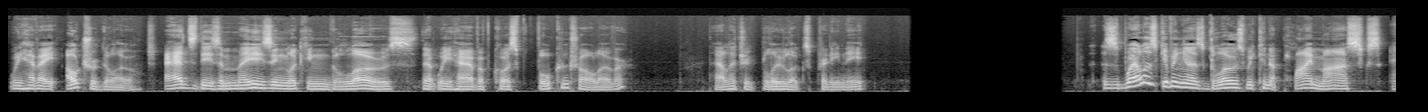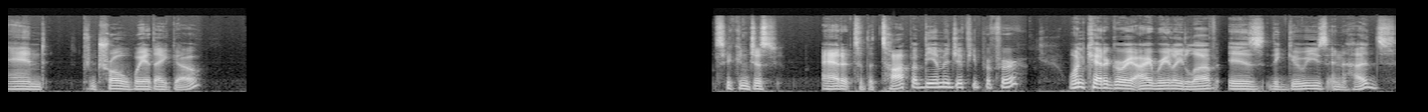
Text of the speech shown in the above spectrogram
We have a ultra glow, which adds these amazing looking glows that we have, of course, full control over. The electric blue looks pretty neat. As well as giving us glows, we can apply masks and control where they go. So you can just add it to the top of the image if you prefer. One category I really love is the GUIs and HUDs.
